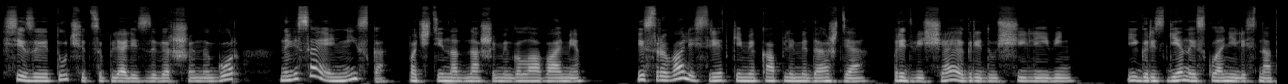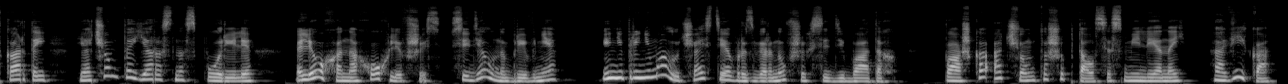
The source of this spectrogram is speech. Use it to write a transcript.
Сизые тучи цеплялись за вершины гор, нависая низко, почти над нашими головами, и срывались редкими каплями дождя, предвещая грядущий ливень. Игорь с Геной склонились над картой и о чем-то яростно спорили. Леха, нахохлившись, сидел на бревне и не принимал участия в развернувшихся дебатах. Пашка о чем-то шептался с Миленой, а Вика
